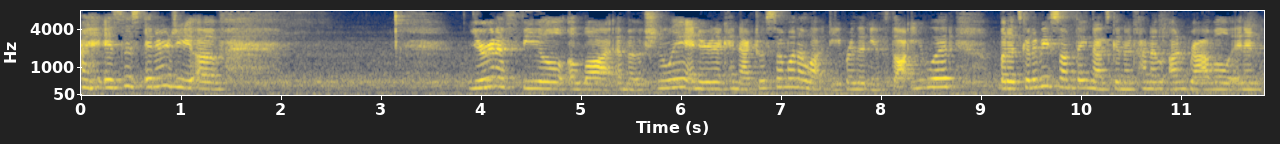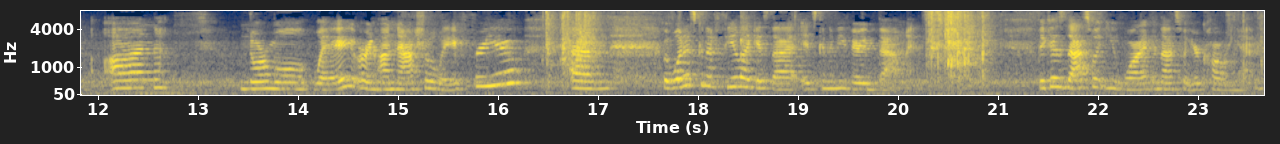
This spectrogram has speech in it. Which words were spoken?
it's this energy of you're gonna feel a lot emotionally and you're gonna connect with someone a lot deeper than you thought you would but it's gonna be something that's gonna kind of unravel in an unnormal way or an unnatural way for you. Um, but what it's gonna feel like is that it's gonna be very balanced because that's what you want and that's what you're calling in.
